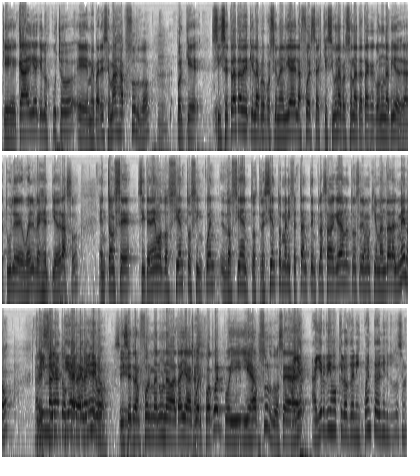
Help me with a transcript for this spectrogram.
que cada día que lo escucho eh, me parece más absurdo, Mm. porque si se trata de que la proporcionalidad de la fuerza es que si una persona te ataca con una piedra, tú le devuelves el piedrazo, entonces si tenemos 250, 200, 300 manifestantes en Plaza Baquedano, entonces tenemos que mandar al menos La misma 300 cantidad de carabineros, y se transforma en una batalla cuerpo a cuerpo y, y es absurdo, o sea... Ayer, ayer vimos que los delincuentes del Instituto,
